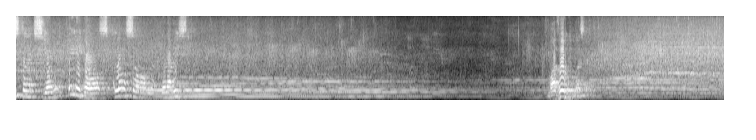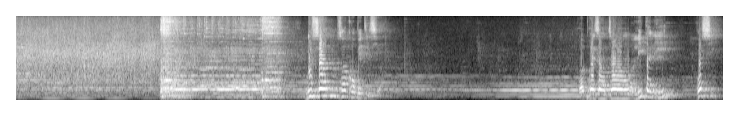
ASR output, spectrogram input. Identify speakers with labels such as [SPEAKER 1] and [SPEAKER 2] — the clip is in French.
[SPEAKER 1] Distinction, élégance, l'ensemble de la Russie. Bravo, mesdemoiselles. Nous sommes en compétition. Représentant l'Italie, voici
